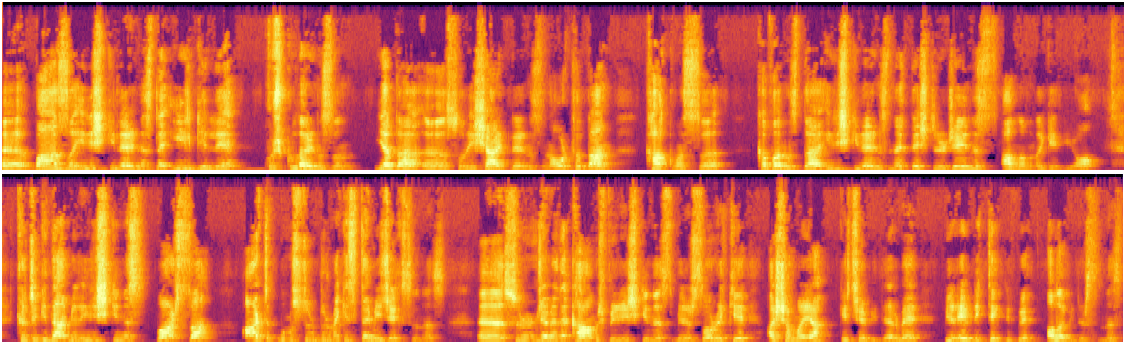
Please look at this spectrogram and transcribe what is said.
e, bazı ilişkilerinizle ilgili kuşkularınızın ya da e, soru işaretlerinizin ortadan kalkması kafanızda ilişkilerinizi netleştireceğiniz anlamına geliyor. Kötü giden bir ilişkiniz varsa artık bunu sürdürmek istemeyeceksiniz. Ee, sürüncemede kalmış bir ilişkiniz bir sonraki aşamaya geçebilir ve bir evlilik teklifi alabilirsiniz.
